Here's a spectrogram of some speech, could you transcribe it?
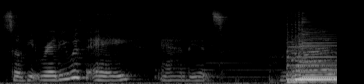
So get ready with A, and it's one,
